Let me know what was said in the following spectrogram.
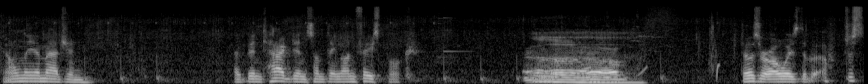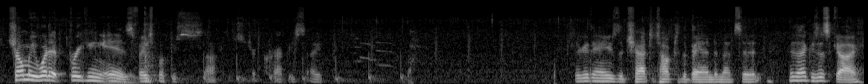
Can only imagine. I've been tagged in something on Facebook. um, Those are always the. Just show me what it freaking is. Facebook is suck. It's such a crappy site. The good thing I use the chat to talk to the band, and that's it. Who the heck is this guy?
